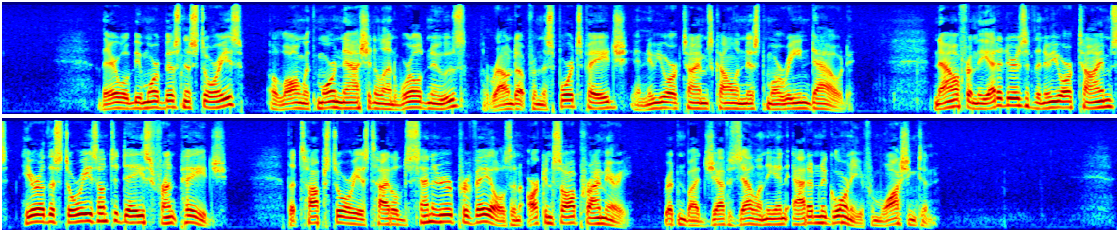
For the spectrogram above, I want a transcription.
There will be more business stories, along with more national and world news, a roundup from the sports page, and New York Times columnist Maureen Dowd. Now, from the editors of the New York Times, here are the stories on today's front page. The top story is titled Senator Prevails in Arkansas Primary, written by Jeff Zeleny and Adam Nagourney from Washington.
